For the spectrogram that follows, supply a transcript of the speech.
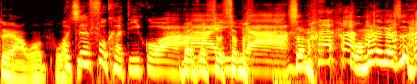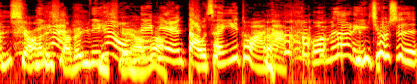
对啊，我我这富可敌国啊！哎呀，什么？我们那个是很小 很小的一笔钱，你看我们那边人倒成一团呐！我们那里就是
